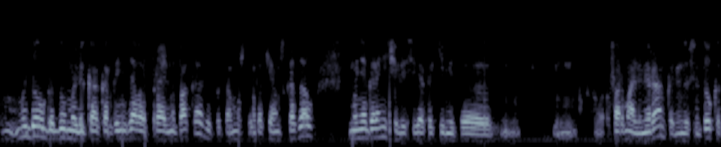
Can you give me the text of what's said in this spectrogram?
мы долго думали, как организовать правильно показы, потому что, как я вам сказал, мы не ограничили себя какими-то формальными рамками, ну, то есть только,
